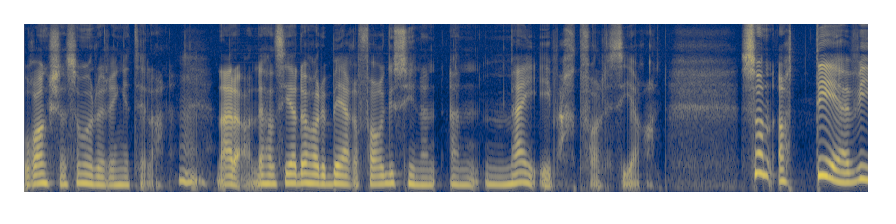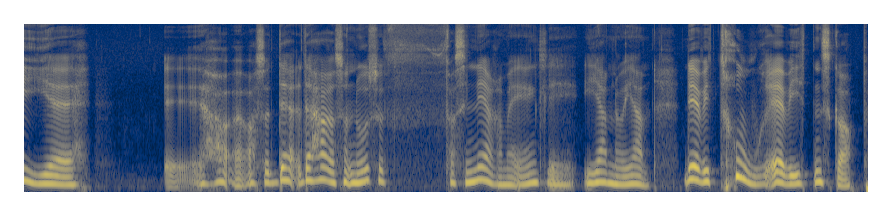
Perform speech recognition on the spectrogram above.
oransjen, så må du ringe til han. Mm. Nei da, han sier da har du bedre fargesyn enn en meg, i hvert fall, sier han. Sånn at det vi eh, eh, ha, Altså, det, det her er sånn, noe som fascinerer meg egentlig igjen og igjen. Det vi tror er vitenskap,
